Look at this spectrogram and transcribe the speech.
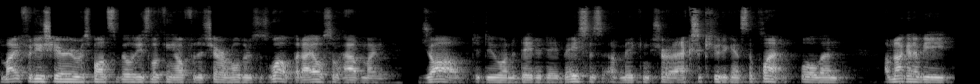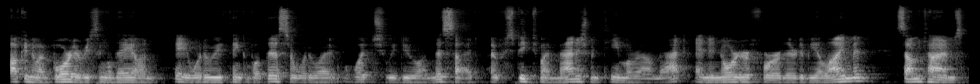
my fiduciary responsibility is looking out for the shareholders as well but i also have my job to do on a day-to-day basis of making sure i execute against the plan well then i'm not going to be talking to my board every single day on hey what do we think about this or what do i what should we do on this side i speak to my management team around that and in order for there to be alignment sometimes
